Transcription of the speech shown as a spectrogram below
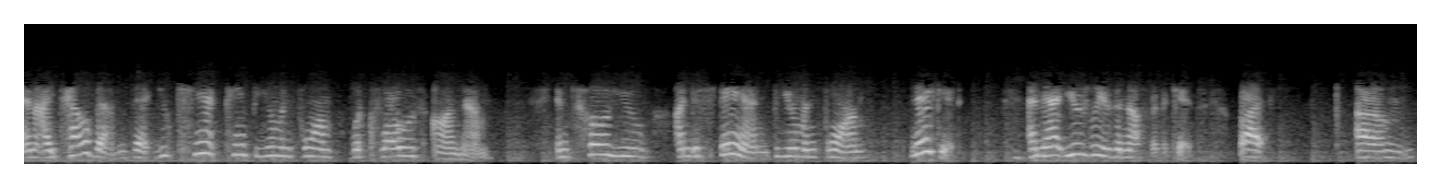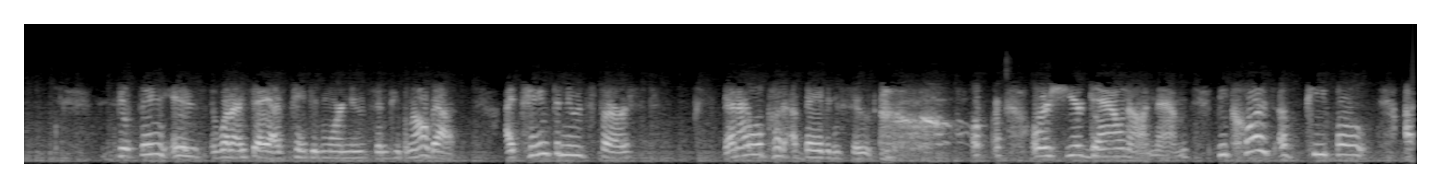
And I tell them that you can't paint the human form with clothes on them until you understand the human form naked. And that usually is enough for the kids. But um, the thing is, what I say, I've painted more nudes than people know about. I paint the nudes first, then I will put a bathing suit or a sheer gown on them because of people, uh,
